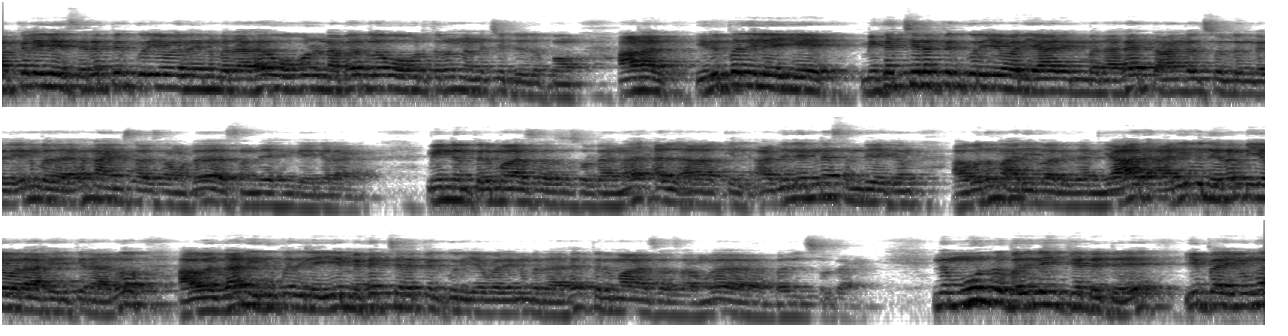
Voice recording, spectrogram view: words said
மக்களிலே சிறப்பிற்குரியவர் என்பதாக ஒவ்வொரு நபர்களும் ஒவ்வொருத்தரும் நினைச்சிட்டு இருப்போம். ஆனால் இருப்பதிலேயே மிகச் சிறப்பிற்குரியவர் யார் என்பதாக தாங்கள் சொல்லுங்கள் என்பதாக நாயம் சாசவங்கிட்ட சந்தேகம் கேட்கிறாங்க மீண்டும் பெருமாள் சாசம் சொல்றாங்க அல் ஆக்கில் அதில் என்ன சந்தேகம்? அவரும் அறிவாளி தான் யார் அறிவு நிரம்பியவராக இருக்கிறாரோ அவர்தான் இருப்பதிலேயே மிகச்சிறப்பிற்குரியவர் என்பதாக பெருமாள் சாசம் அவங்க பதில் சொல்றாங்க. இந்த மூன்று பதிலை கேட்டுட்டு இப்ப இவங்க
